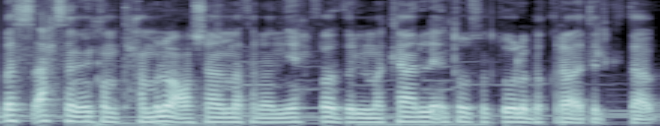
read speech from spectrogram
بس أحسن إنكم تحملوه عشان مثلا يحفظ المكان اللي أنتم وصلتوا له بقراءة الكتاب.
